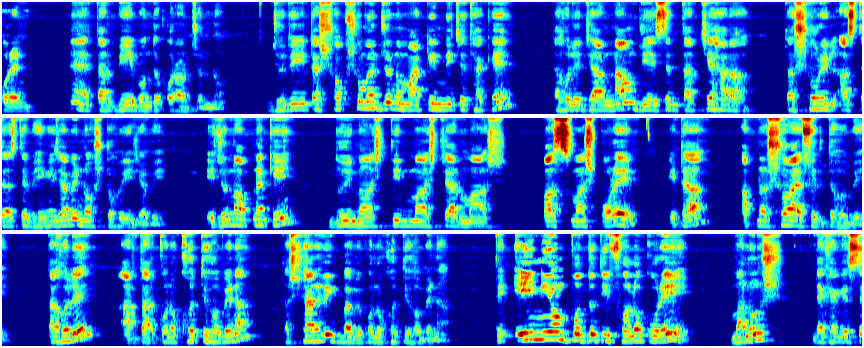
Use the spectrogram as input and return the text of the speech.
করেন হ্যাঁ তার বিয়ে বন্ধ করার জন্য। যদি এটা সব সময়ের জন্য মাটির নিচে থাকে, তাহলে যার নাম দিয়েছেন, তার চেহারা, তার শরীর আস্তে আস্তে ভেঙে যাবে, নষ্ট হয়ে যাবে। এজন্য আপনাকে দুই মাস, তিন মাস, চার মাস, পাঁচ মাস পরে এটা আপনার সরায় ফেলতে হবে। তাহলে আর তার কোনো ক্ষতি হবে না, তার শারীরিকভাবে কোনো ক্ষতি হবে না। তো এই নিয়ম পদ্ধতি ফলো করে মানুষ দেখা গেছে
